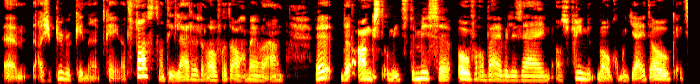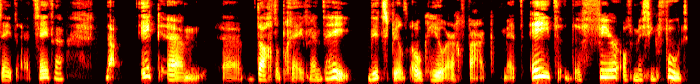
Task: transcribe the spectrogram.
Um, als je puberkinderen hebt, ken je dat vast, want die leiden er over het algemeen wel aan. de angst om iets te missen, overal bij willen zijn. Als vrienden het mogen, moet jij het ook, et cetera, et cetera. Nou, ik um, uh, dacht op een gegeven moment, hey, dit speelt ook heel erg vaak met eten. De fear of missing food.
